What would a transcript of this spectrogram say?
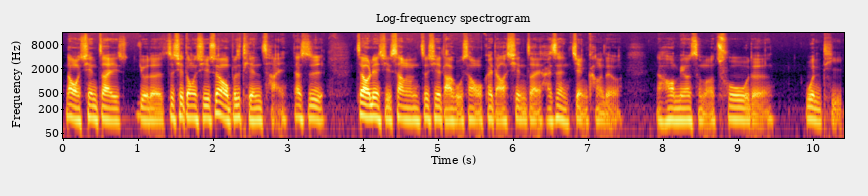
那我现在有的这些东西，虽然我不是天才，但是在我练习上这些打鼓上，我可以打到现在还是很健康的。然后没有什么错误的问题，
